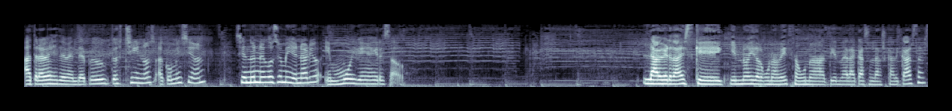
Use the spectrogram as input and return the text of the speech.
a través de vender productos chinos a comisión, siendo un negocio millonario y muy bien egresado. La verdad es que quien no ha ido alguna vez a una tienda de la Casa de las Carcasas,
